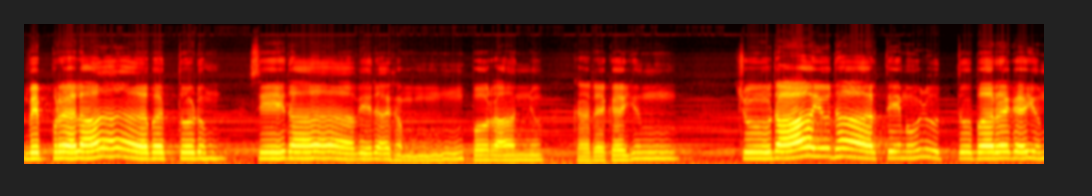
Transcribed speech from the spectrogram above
വിപ്രലാപത്തൊടും. സീതാവിരഹം പൊറാഞ്ഞു കരകയും. ചൂതായുധാർത്തി മുഴുത്തു പറകയും.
